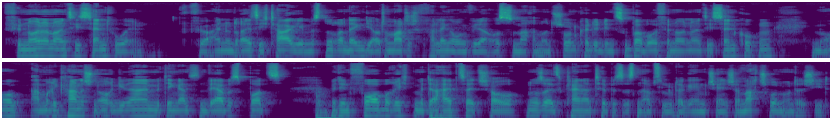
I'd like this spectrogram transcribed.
für 99 Cent holen. Für 31 Tage. Ihr müsst nur dran denken, die automatische Verlängerung wieder auszumachen. Und schon könnt ihr den Super Bowl für 99 Cent gucken. Im amerikanischen Original mit den ganzen Werbespots, mit den Vorberichten, mit der Halbzeitshow. Nur so als kleiner Tipp, es ist ein absoluter Gamechanger. Macht schon einen Unterschied.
